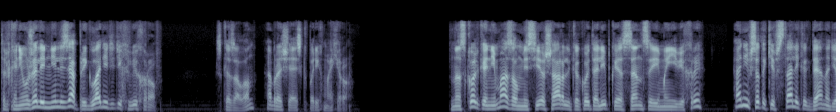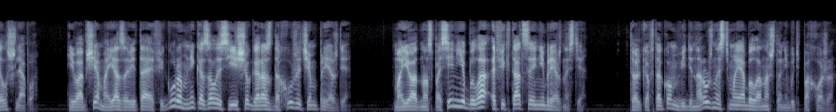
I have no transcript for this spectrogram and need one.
Только неужели нельзя пригладить этих вихров?» — сказал он, обращаясь к парикмахеру. Насколько не мазал месье Шарль какой-то липкой эссенцией мои вихры, они все-таки встали, когда я надел шляпу. И вообще, моя завитая фигура мне казалась еще гораздо хуже, чем прежде. Мое одно спасение была аффектация небрежности. Только в таком виде наружность моя была на что-нибудь похожа.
